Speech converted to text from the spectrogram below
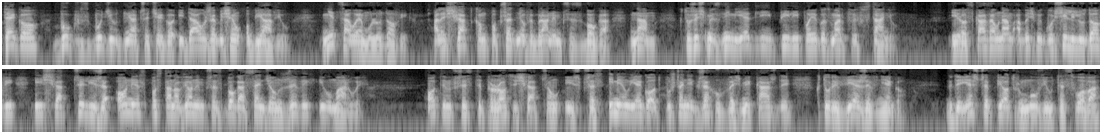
Tego Bóg wzbudził dnia trzeciego i dał, żeby się objawił, nie całemu ludowi, ale świadkom poprzednio wybranym przez Boga, nam, którzyśmy z Nim jedli i pili po Jego zmartwychwstaniu. I rozkazał nam, abyśmy głosili ludowi i świadczyli, że On jest postanowionym przez Boga sędzią żywych i umarłych. O tym wszyscy prorocy świadczą, iż przez imię Jego odpuszczenie grzechów weźmie każdy, który wierzy w Niego. Gdy jeszcze Piotr mówił te słowa,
